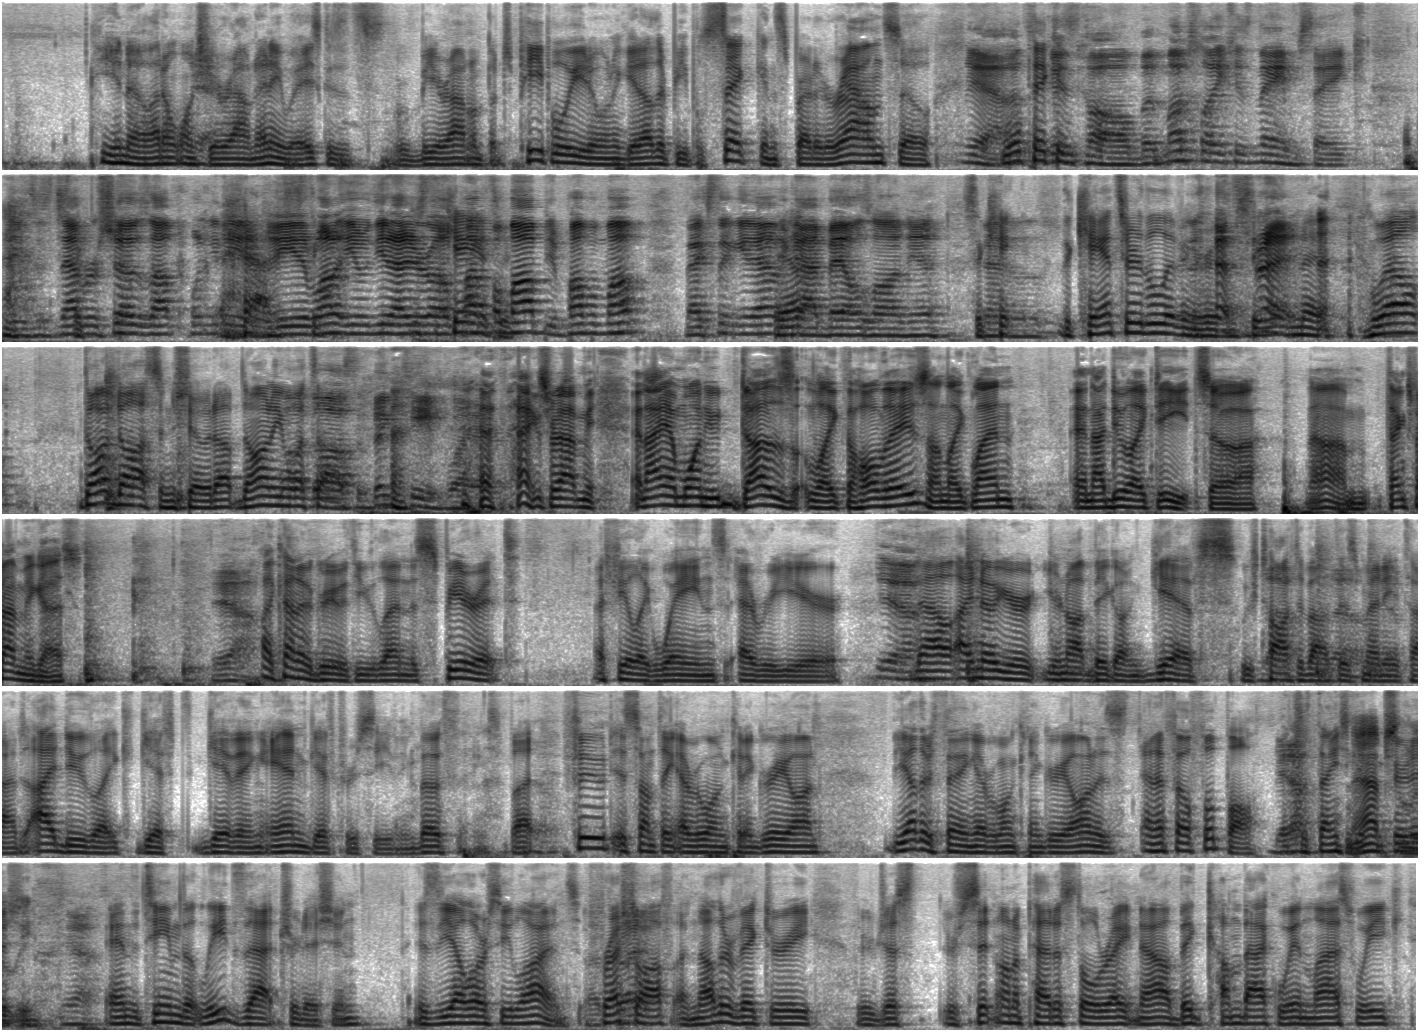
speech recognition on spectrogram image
you know, I don't want you around anyways because it's we'll be around a bunch of people. You don't want to get other people sick and spread it around. So Yeah, we'll pick his. call. But much like his namesake, he just never shows up when you need Yeah, him. You want you, you know, you the pump him up, you pump him up. Next thing you know, the Yeah. guy bails on you. The, ca- the cancer of the living room. That's right. Well, Don Dawson showed up. Donnie, Oh, what's up? Dawson, big team player. Thanks for having me. And I am one who does like the holidays, unlike Len, and I do like to eat. So, uh, no, um, thanks for having me, guys. yeah, I kind of agree with you, Len. The spirit, I feel like wanes every year. yeah. Now I know you're you're not big on gifts. We've talked about this many yeah. times. I do like gift giving and gift receiving, both things. But food is something everyone can agree on. The other thing everyone can agree on is NFL football. It's a Thanksgiving Absolutely. tradition. yeah. And the team that leads that tradition is the LRC Lions. Fresh right. off another victory. They're just they're sitting on a pedestal right now. A big comeback win last week.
